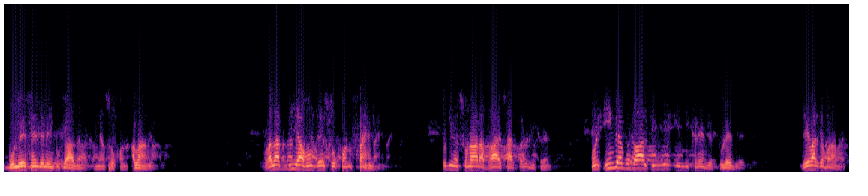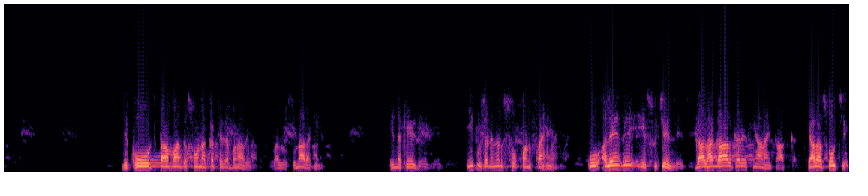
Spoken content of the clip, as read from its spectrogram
بولے سے جلے کو کیا آدن؟ یا سکون علان غلط دیا ہوں دے سکون فہم۔ تو جنہیں سنارا بھائی صاحب پر لکھ رہے ہیں ہوں ایندے کو گال تھی یہ نکھڑیں گے، تلیں گے۔ دیوار جو بنا ہے یہ کھوٹ تاما تو سونا کٹھے کا بنا دے والو سنا رکھی یہ نکھیڑ دے۔ یہ کو سنگن سخن فہم۔ وہ الیں دے، یہ سچے دے۔ گال ہا گال کرے سیانا ہی کاس کرے۔ سیانا سوچے۔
